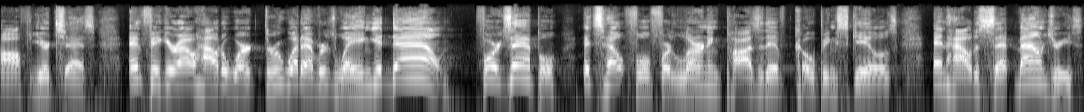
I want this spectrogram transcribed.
off your chest and figure out how to work through whatever's weighing you down. For example, it's helpful for learning positive coping skills and how to set boundaries.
